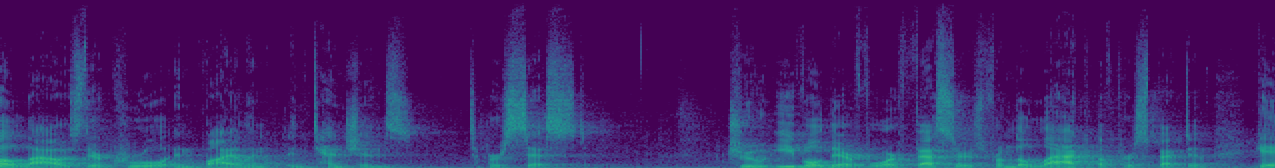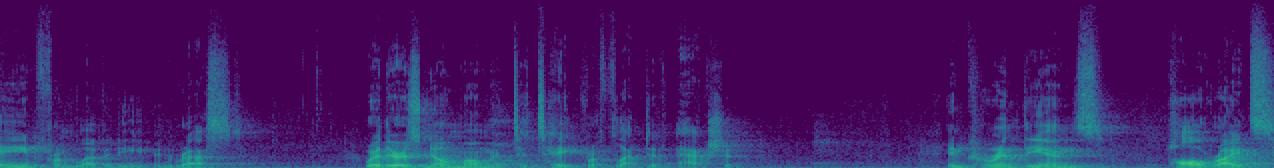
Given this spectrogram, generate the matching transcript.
allows their cruel and violent intentions to persist. True evil, therefore, festers from the lack of perspective gained from levity and rest, where there is no moment to take reflective action. In Corinthians, Paul writes,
